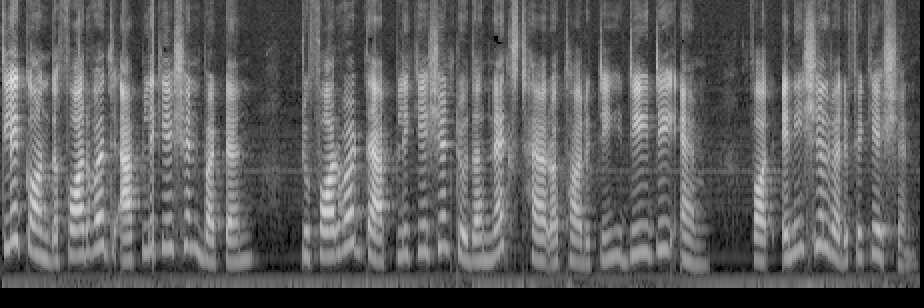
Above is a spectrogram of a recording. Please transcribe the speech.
Click on the Forward Application button to forward the application to the next higher authority DDM for initial verification.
